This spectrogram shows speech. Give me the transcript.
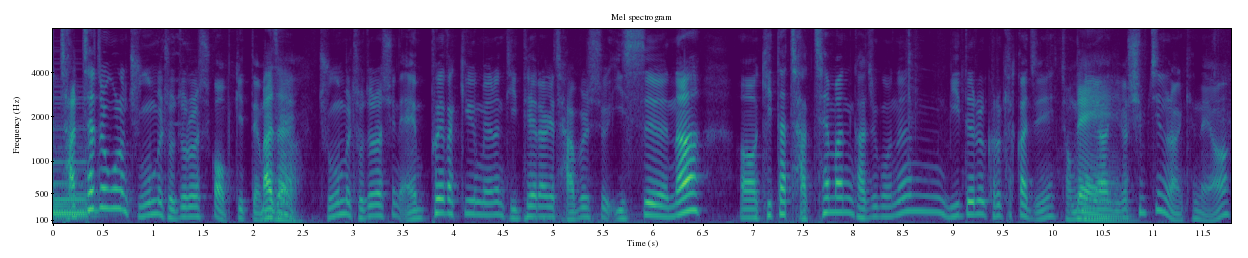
이게 자체적으로는 중음을 조절할 수가 없기 때문에 맞아요. 중음을 조절할 수 있는 앰프에다 끼우면 디테일하게 잡을 수 있으나 어, 기타 자체만 가지고는 mid를 그렇게까지 정리하기가 네. 쉽지는 않겠네요.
